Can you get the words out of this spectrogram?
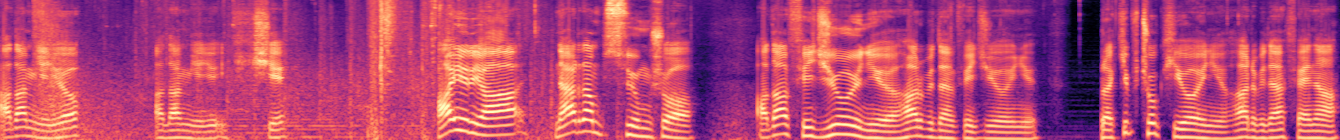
Adam geliyor. Adam geliyor iki kişi. Hayır ya. Nereden pusuyormuş o? Adam feci oynuyor. Harbiden feci oynuyor. Rakip çok iyi oynuyor. Harbiden fena.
